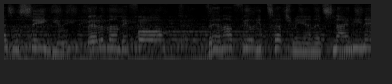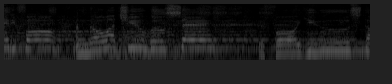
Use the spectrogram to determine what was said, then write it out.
eyes and see you better than before. Then I feel you touch me and it's 1984. I know what you will say before you start.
